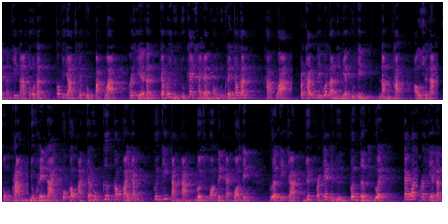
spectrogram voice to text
ขณะที่นาโต้นั้นก็พยายามที่จะปลุกปั่นว่ารัสเซียนั้นจะไม่หยุดอยู่แค่ชายแดนของยูเครนเท่านั้น หากว่าประธานาธิบดีวลาดิเมียร์ปูตินนำทัพเอาชนะสงครามยูเครนได้ พวกเขาอาจจะรุกคืบเข้าไปยังพื้นที่ต่างๆ โดยเฉพาะในแถบบอลติกเพื่อที่จะยึดประเทศอื่นๆเพิ่มเติมอีกด้วย แต่ว่ารัสเซียนั้น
